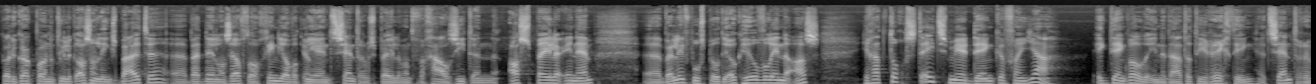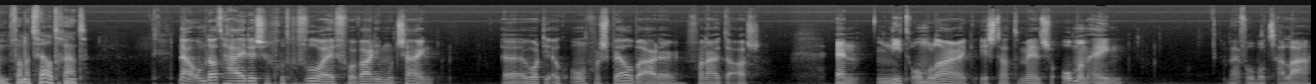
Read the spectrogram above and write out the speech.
Cody Gakpo natuurlijk als een linksbuiten. Uh, bij het Nederlands elftal ging hij al wat Ja. meer in het centrum spelen, want Vergaal ziet een asspeler in hem. Eh, bij Liverpool speelt hij ook heel veel in de as. Je gaat toch steeds meer denken van ja, ik denk wel inderdaad dat hij richting het centrum van het veld gaat. Nou, omdat hij dus een goed gevoel heeft voor waar hij moet zijn, wordt hij ook onvoorspelbaarder vanuit de as. En niet onbelangrijk is dat de mensen om hem heen, bijvoorbeeld Salah,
